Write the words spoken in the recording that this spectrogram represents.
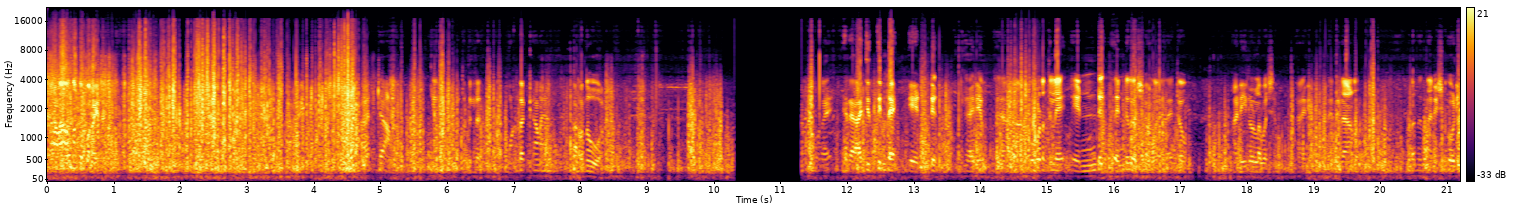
കാണാമെന്നൊക്കെ പറയുന്നുണ്ട് കാറ്റാണ് പറ്റത്തില്ല മുണ്ടൊക്കെയാണ് പറന്നു പോകുന്നത് നമ്മുടെ രാജ്യത്തിന്റെ എൻഡ് കാര്യം ഭൂപടത്തിലെ എൻഡ് എൻഡ് വശമാണ് ഏറ്റവും അടിയിലുള്ള വശം കാര്യം. ഇതാണ് ഇവിടെ നിന്ന് അനുഷ്കോടി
